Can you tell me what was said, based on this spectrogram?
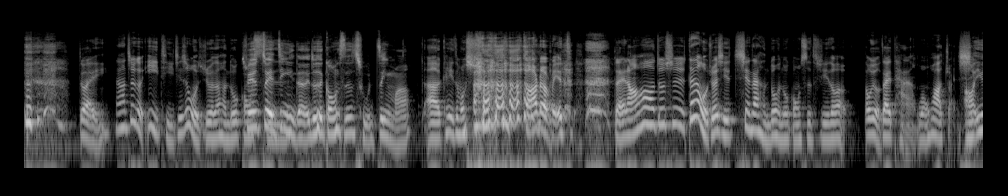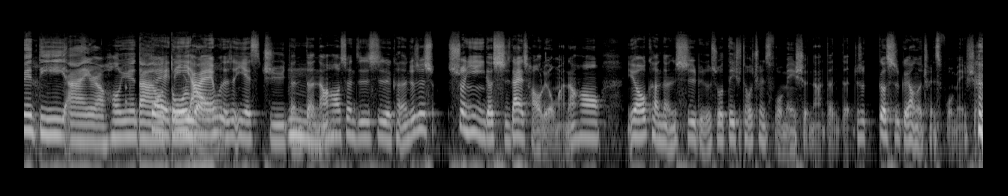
对，那这个议题其实我觉得很多公司，最近的就是公司处境吗？呃，可以这么说，part of it。对，然后就是，但是我觉得其实现在很多很多公司其实都。都有在谈文化转型，哦，因为 DEI，然后因为大家对 DEI 或者是 ESG 等等，嗯，然后甚至是可能就是顺应一个时代潮流嘛，然后也有可能是比如说 digital transformation 啊等等，就是各式各样的 transformation。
